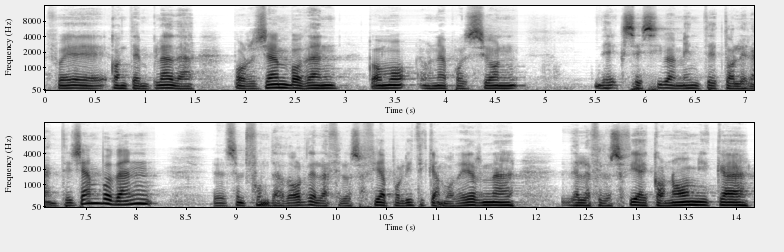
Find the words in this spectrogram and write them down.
fue contemplada por Jean Baudin como una posición de excesivamente tolerante. Jean Baudin es el fundador de la filosofía política moderna, de la filosofía económica.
